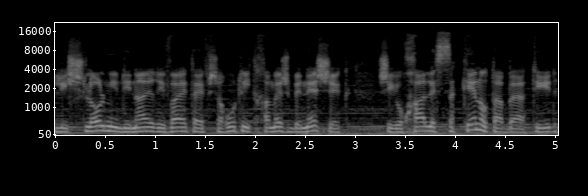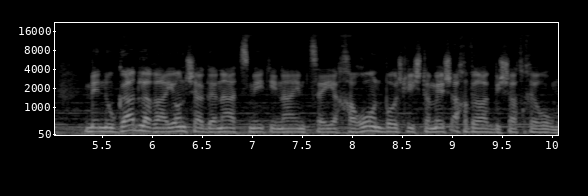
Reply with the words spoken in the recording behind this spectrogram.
לשלול ממדינה יריבה את האפשרות להתחמש בנשק שיוכל לסכן אותה בעתיד, מנוגד לרעיון שהגנה עצמית הינה האמצעי אחרון בו יש להשתמש אך ורק בשעת חירום.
